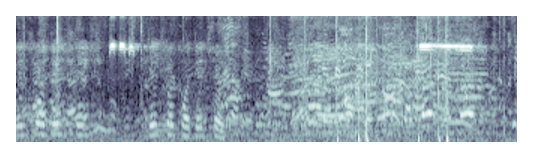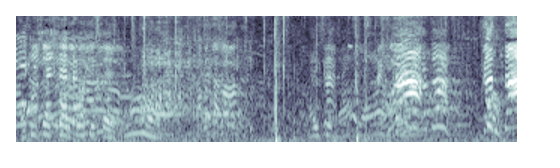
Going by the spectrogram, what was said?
Change coach, change, change. Change coach, change coach. Official score, 47. Ganda! Ganda!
